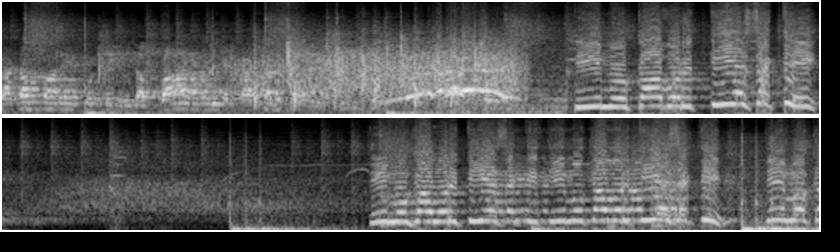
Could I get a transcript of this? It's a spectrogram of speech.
கடப்பாறை கொண்டு இந்த பாலடைஞ்ச கட்டடத்தை. திமுக ஒரு தீய சக்தி. திமுக ஒரு தீய சக்தி திமுக ஒரு தீய சக்தி திமுக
